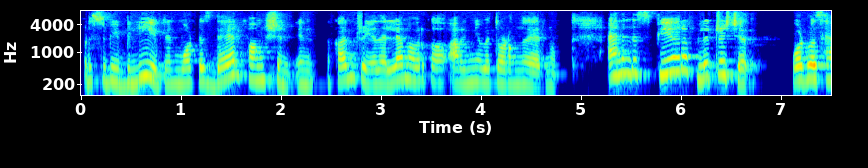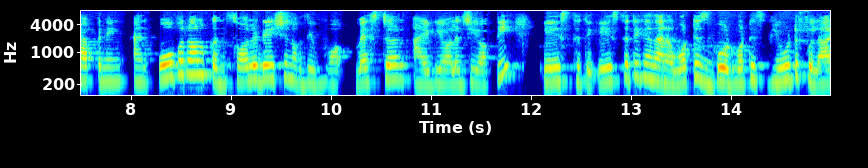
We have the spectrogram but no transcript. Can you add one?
what is to be believed, and what is their function in a country. And in the sphere of literature, what was happening an overall consolidation of the western ideology of the aesthetic aesthetic എന്താണ് what is good what is beautiful ആ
